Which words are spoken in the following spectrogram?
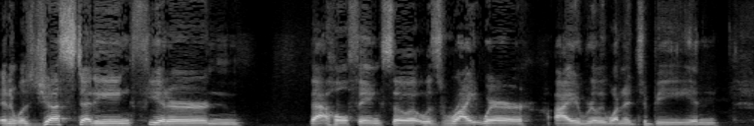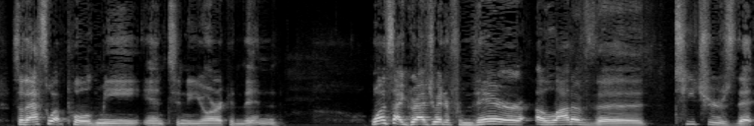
and it was just studying theater and that whole thing. So it was right where I really wanted to be, and so that's what pulled me into New York, and then once I graduated from there, a lot of the teachers that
